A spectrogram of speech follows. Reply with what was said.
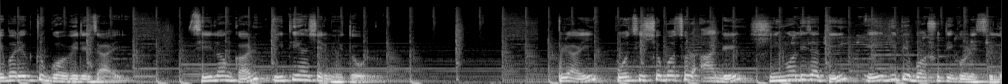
এবার একটু গভীরে যাই, শ্রীলঙ্কার ইতিহাসের ভেতর। প্রায় পঁচিশশো বছর আগে সিংহলি জাতি এই দ্বীপে বসতি করেছিল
